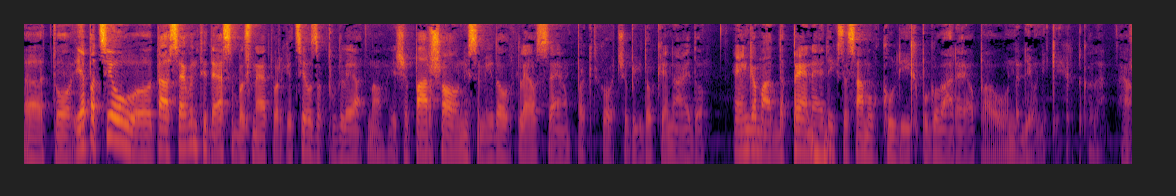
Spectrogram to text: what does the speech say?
Uh, je pa cel ta 70 decibels network, je cel za pogled. No? Je še par šov, nisem jih dolgo gledal vse, ampak tako, če bi kdo kaj najdel. Enega ima, da pen edik se samo v kulih pogovarjajo, pa v nedeljnikih. Da, ja.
